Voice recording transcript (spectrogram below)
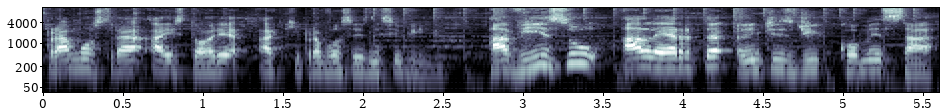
para mostrar a história aqui para vocês nesse vídeo. Aviso, alerta antes de começar.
